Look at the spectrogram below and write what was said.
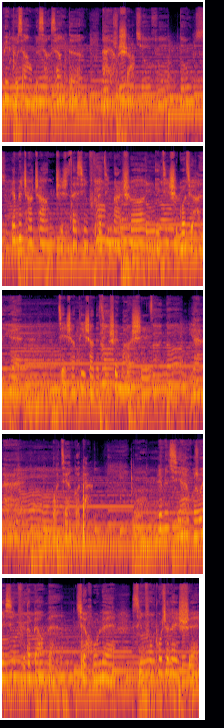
并不像我们想象的。那样少，人们常常只是在幸福的金马车已经驶过去很远，捡上地上的金穗毛时，原来我见过它。人们喜爱回味幸福的标本，却忽略幸福铺着泪水、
